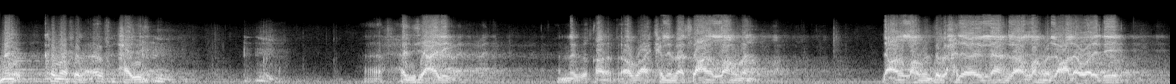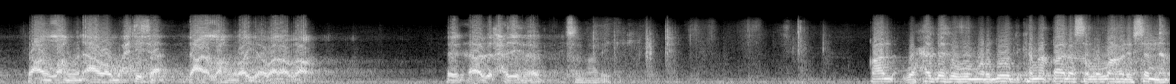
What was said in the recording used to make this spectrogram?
من كما في الحديث في حديث علي النبي قال أربع كلمات لعن الله من لعن الله من ذبح لغير الله لعن الله من لعن والديه لعن الله من آوى محدثا. لعن الله من غير ولا الله. هذا الحديث. السلام عليكم. قال وحدثه مردود كما قال صلى الله عليه وسلم.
